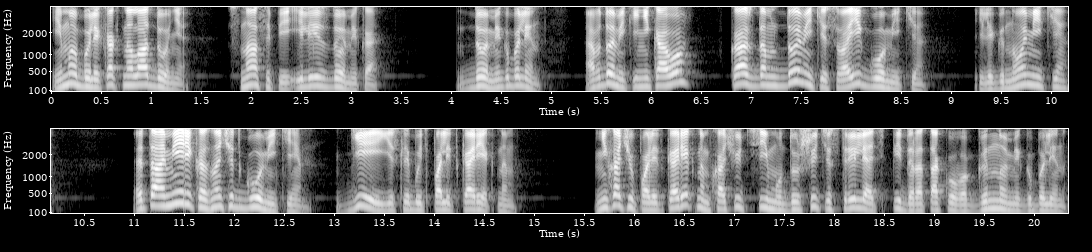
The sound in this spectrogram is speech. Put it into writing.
И мы были как на ладони. С насыпи или из домика. Домик, блин. А в домике никого? В каждом домике свои гомики. Или гномики. Это Америка, значит гомики. Геи, если быть политкорректным. Не хочу политкорректным, хочу Тиму душить и стрелять, пидора такого, гномик, блин.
